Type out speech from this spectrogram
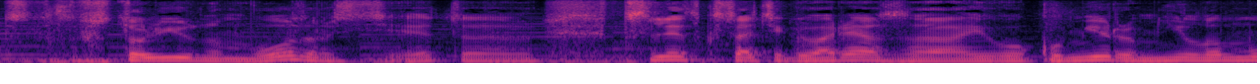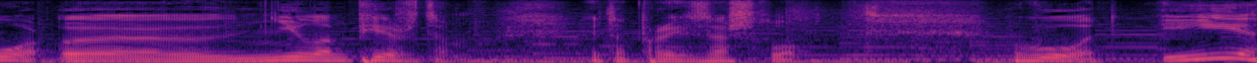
в столь юном возрасте. Это вслед, кстати говоря, за его кумиром Нилом, Мор, э, Нилом Пиртом это произошло. Вот. И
